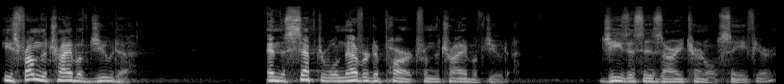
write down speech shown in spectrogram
He's from the tribe of Judah, and the scepter will never depart from the tribe of Judah. Jesus is our eternal Savior.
